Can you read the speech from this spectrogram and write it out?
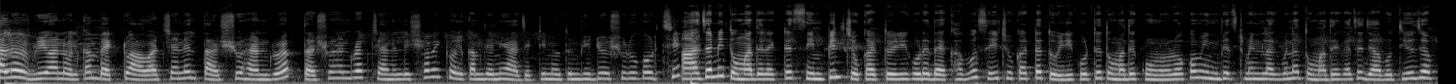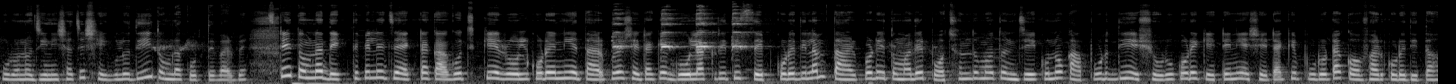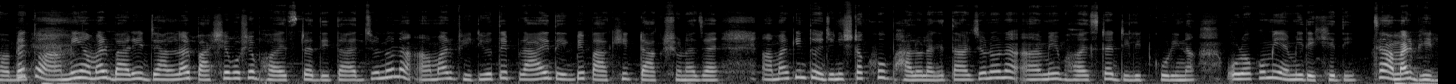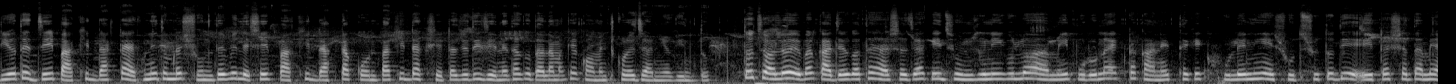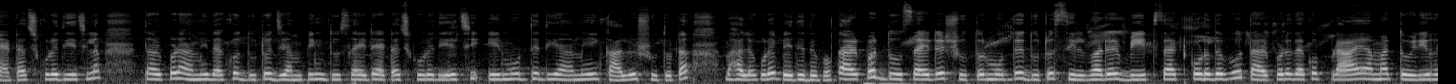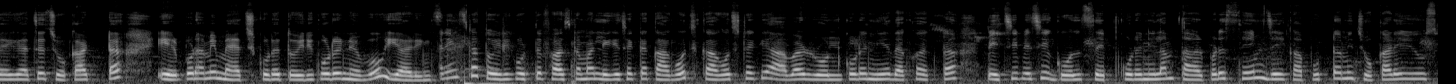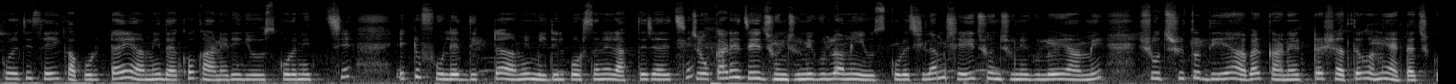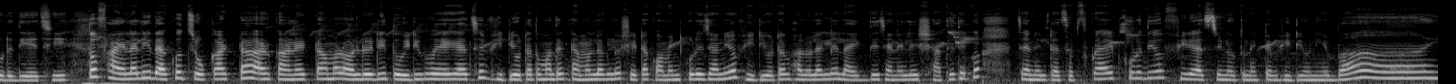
Hello everyone welcome back to our channel Tarshu handwork Tarshu handwork চ্যানেলের সবাইকে welcome জানিয়ে আজ একটি নতুন ভিডিও শুরু করছি। আজ আমি তোমাদের একটা সিম্পল চোকার তৈরি করে দেখাবো। সেই চোকারটা তৈরি করতে তোমাদের কোনো রকম ইনভেস্টমেন্ট লাগবে না। তোমাদের কাছে যাবতীয় যা পুরনো জিনিস আছে, সেগুলো দিয়েই তোমরা করতে পারবে। সেটাই তোমরা দেখতে পেলে যে একটা কাগজকে রোল করে নিয়ে তারপরে সেটাকে গোল আকৃতি সেপ করে দিলাম। তারপরে তোমাদের পছন্দ মতন যে কোনো কাপড় দিয়ে সরু করে কেটে নিয়ে সেটাকে পুরোটা কভার করে দিতে হবে। তো আমি আমার বাড়ির জানলার পাশে বসে ভয়েসটা দিই। তার জন্য না আমার ভিডিওতে প্রায় দেখবে পাখির ডাক শোনা যায়। আমার কিন্তু ওই জিনিসটা খুব ভালো লাগে। তার জন্য না আমি ভয়েসটা ডিলিট করি না। ওরকমই আমি রেখে দিই। আচ্ছা আমার ভিডিওতে যেই পাখির ডাকটা এখনই তোমরা শুনতে পেলে, সেই পাখির ডাকটা কোন পাখির ডাক সেটা যদি জেনে থাকো, তাহলে আমাকে কমেন্ট করে জানিও কিন্তু। তো চলো এবার কাজের কথায় আসা যাক। এই ঝুনঝুনিগুলো আমি পুরোনো একটা কানের থেকে খুলে নিয়ে সুতো দিয়ে এটার সাথে আমি অ্যাটাচ করে দিয়েছিলাম। তারপর আমি দেখো দুটো জাম্পিং দু সাইডে অ্যাটাচ করে দিয়েছি। এর মধ্যে দিয়ে আমি এই কালো সুতোটা ভালো করে বেঁধে দেবো। তারপর দু সাইডের সুতোর মধ্যে দুটো সিলভারের বিটস অ্যাড করে দেবো। তারপরে দেখো প্রায় আমার তৈরি হয়ে গেছে চোকারটা। এরপর আমি ম্যাচ করে তৈরি করে নেব ইয়াররিংস ইয়াররিংসটা তৈরি করতে ফার্স্ট আমার লেগেছে একটা কাগজ। কাগজটাকে আবার রোল করে নিয়ে দেখো একটা পেঁচি পেঁচি গোল শেপ করে নিলাম। তারপরে সেম যেই কাপড়টা আমি চোকারে ইউজ করেছি, সেই কাপড়টাই আমি দেখো কানেরই ইউজ করে নিচ্ছি একটু ফুলের দিকটা আমি মিডিল পোর্শনে রাখতে চাইছি। চোকারে যে ঝুনঝুনিগুলো আমি ইউজ করেছিলাম, সেই ঝুনঝুনিগুলোই আমি সুত সুতো দিয়ে আবার কানেরটার সাথেও আমি অ্যাটাচ করে দিয়েছি। তো ফাইনালি দেখো, চোকারটা আর কানেরটা আমার অলরেডি তৈরি হয়ে গেছে। ভিডিওটা তোমাদের কেমন লাগল সেটা কমেন্ট করে জানিও। ভিডিওটা ভালো লাগলে লাইক দিয়ে চ্যানেলের সাথে থেকো। চ্যানেলটা সাবস্ক্রাইব করে দিও। ফিরে আসছি নতুন একটা ভিডিও নিয়ে। বাই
